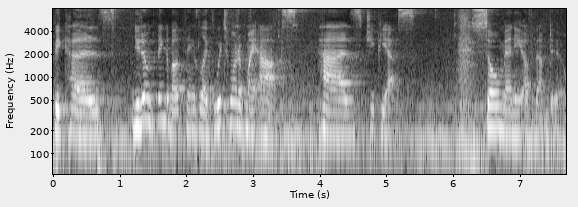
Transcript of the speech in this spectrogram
because you don't think about things like which one of my apps has GPS. So many of them do.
